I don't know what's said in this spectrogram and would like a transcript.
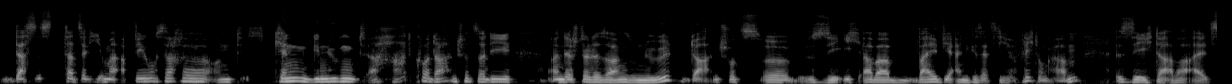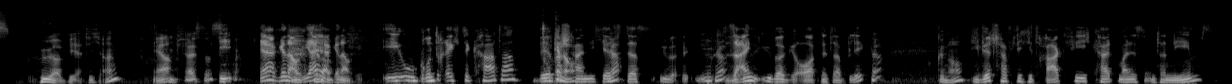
Das ist tatsächlich immer Abwägungssache und ich kenne genügend Hardcore-Datenschützer, die an der Stelle sagen so, nö, Datenschutz äh, sehe ich aber, weil wir eine gesetzliche Verpflichtung haben, sehe ich da aber als höherwertig an. Ja. Wie heißt das? Ja, genau, ja, ja, genau. EU-Grundrechtecharta wäre Genau, wahrscheinlich ja. jetzt das über, Ja. sein übergeordneter Blick. Ja. Genau. Die wirtschaftliche Tragfähigkeit meines Unternehmens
